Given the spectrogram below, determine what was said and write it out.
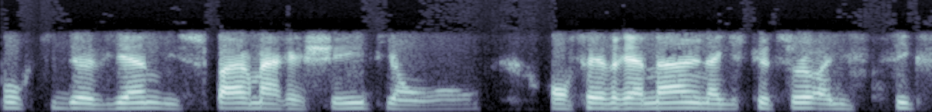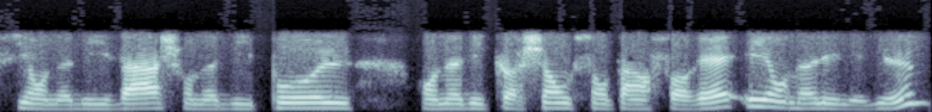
pour qu'ils deviennent des super maraîchers. Puis on, fait vraiment une agriculture holistique. Si on a des vaches, on a des poules, on a des cochons qui sont en forêt et on a les légumes.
